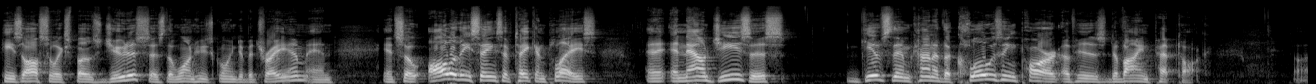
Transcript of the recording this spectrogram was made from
He's also exposed Judas as the one who's going to betray him. And, and so all of these things have taken place. And, and now Jesus gives them kind of the closing part of his divine pep talk. Uh,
